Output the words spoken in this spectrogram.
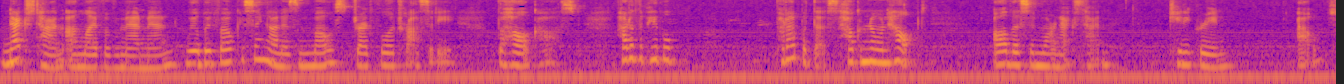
Next time on Life of a Madman, we will be focusing on his most dreadful atrocity, the Holocaust. How did the people put up with this? How come no one helped? All this and more next time. Katie Green, out.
